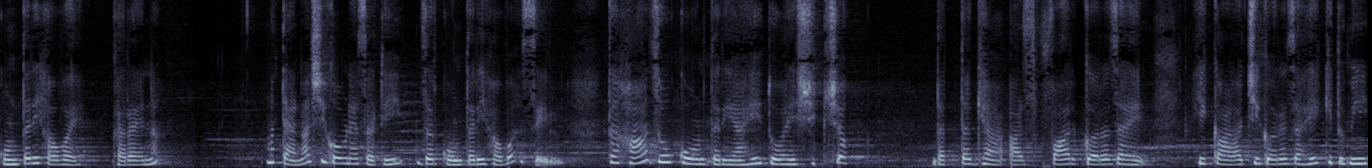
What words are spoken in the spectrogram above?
कोणतरी हवं आहे खरं आहे ना? मग त्यांना शिकवण्यासाठी जर कोणतरी हवं असेल तर हा जो कोणतरी आहे तो आहे शिक्षक. दत्तक घ्या आज फार गरज आहे. ही काळाची गरज आहे की तुम्ही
